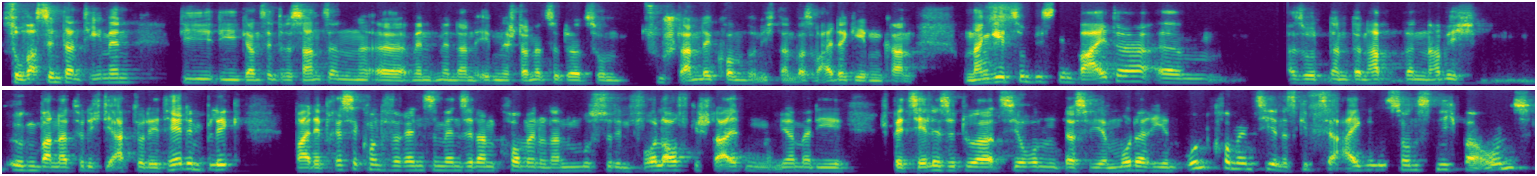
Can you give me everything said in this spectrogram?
So was sind dann Themen, die, die ganz interessant sind, äh, wenn, wenn dann eben eine Standardsituation zustande kommt und ich dann was weitergeben kann. Und dann geht es so ein bisschen weiter. Ähm, also dann, dann habe dann hab ich irgendwann natürlich die Aktualität im Blick beide Pressekonferenzen, wenn sie dann kommen und dann musst du den Vorlauf gestalten. Wir haben ja die spezielle Situation, dass wir moderieren und kommentieren. Das gibt es ja eigentlich sonst nicht bei uns,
